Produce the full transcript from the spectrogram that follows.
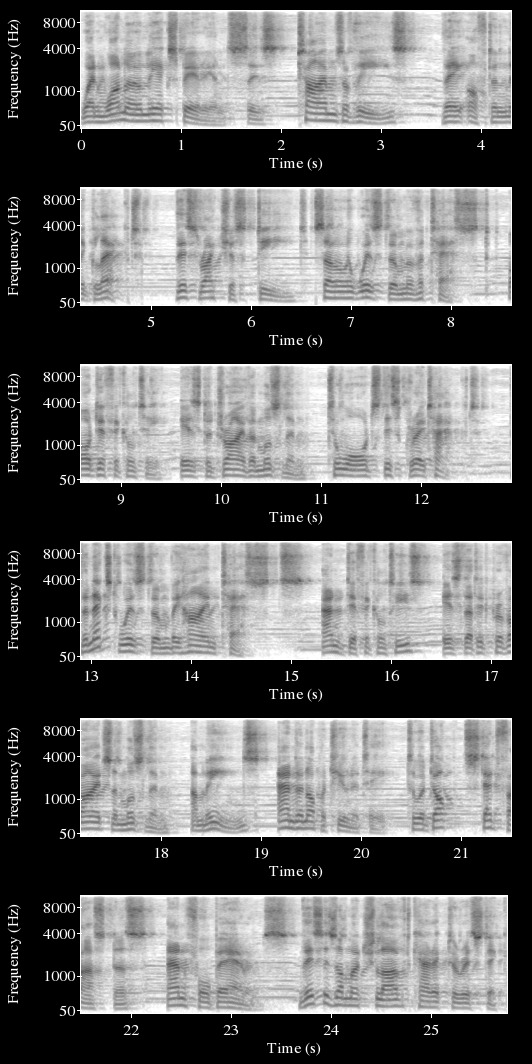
when one only experiences times of these, they often neglect this righteous deed. So, a wisdom of a test or difficulty is to drive a Muslim towards this great act. The next wisdom behind tests and difficulties is that it provides a Muslim a means and an opportunity to adopt steadfastness and forbearance. This is a much loved characteristic,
